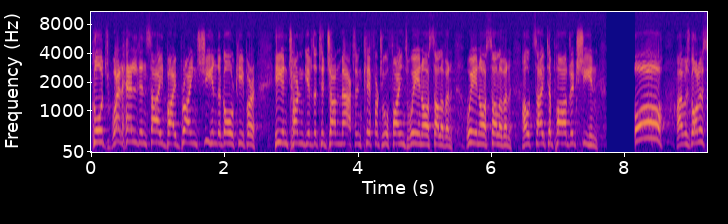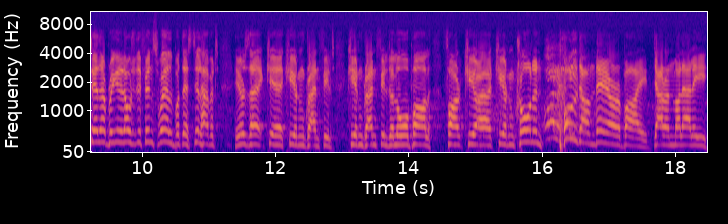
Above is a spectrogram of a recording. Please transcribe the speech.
good, well held inside by Brian Sheehan, the goalkeeper. He in turn gives it to John Martin Clifford, who finds Wayne O'Sullivan. Wayne O'Sullivan outside to Padraig Sheehan. Oh, I was going to say they're bringing it out of defence well, but they still have it. Here's uh, Kieran Granfield. Kieran Granfield, a low ball for uh, Kieran Cronin. Pulled down there by Darren Mullally.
